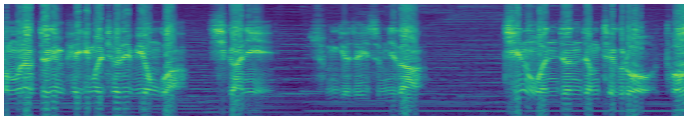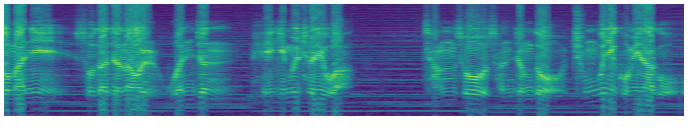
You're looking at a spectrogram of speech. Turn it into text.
전문학적인 폐기물 처리 비용과 시간이 숨겨져 있습니다. 친원전 정책으로 더 많이 쏟아져 나올 원전 폐기물 처리와 장소 선정도 충분히 고민하고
